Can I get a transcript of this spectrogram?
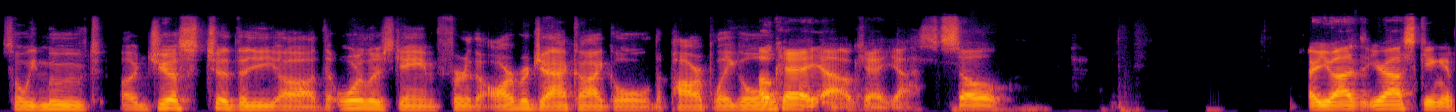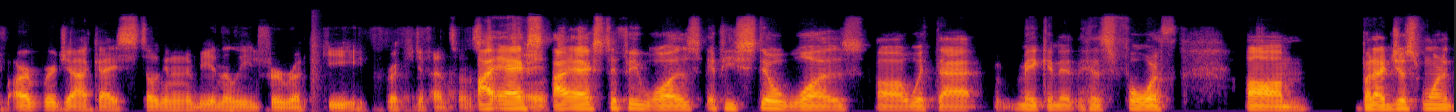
so we moved uh, just to the uh the Oilers game for the Arber Jack Xhekaj goal, the power play goal. Okay, yeah, okay, yeah. So are you you're asking if Arber Xhekaj is still going to be in the lead for rookie rookie defenseman? I asked right? I asked if he was if he still was uh, with that making it his fourth. Um, but I just wanted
